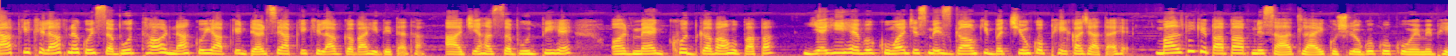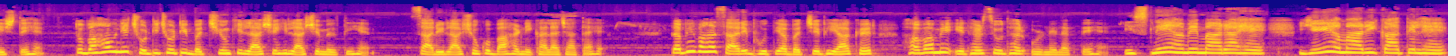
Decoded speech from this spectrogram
आपके खिलाफ ना कोई सबूत था और ना कोई आपके डर से आपके खिलाफ गवाही देता था। आज यहाँ सबूत भी है और मैं खुद गवाह हूँ, पापा। यही है वो कुआँ जिसमें इस गाँव की बच्चियों को फेंका जाता है। मालती के पापा अपने साथ लाए कुछ लोगों को कुएँ में भेजते हैं। तो वहाँ उन्हें छोटी छोटी बच्चियों की लाशें ही लाशें मिलती हैं। सारी लाशों को बाहर निकाला जाता है। तभी वहाँ सारे भूतिया बच्चे भी आकर हवा में इधर से उधर उड़ने लगते हैं। इसने हमें मारा है। ये हमारी कातिल है।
